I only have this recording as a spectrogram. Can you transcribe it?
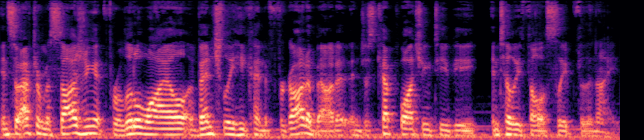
And so after massaging it for a little while, eventually he kind of forgot about it and just kept watching TV until he fell asleep for the night.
